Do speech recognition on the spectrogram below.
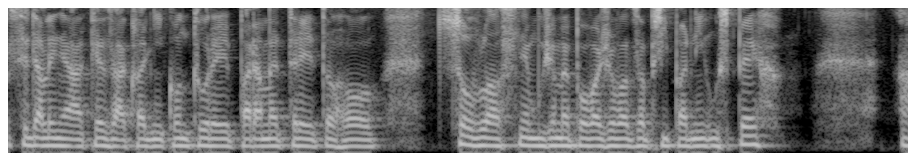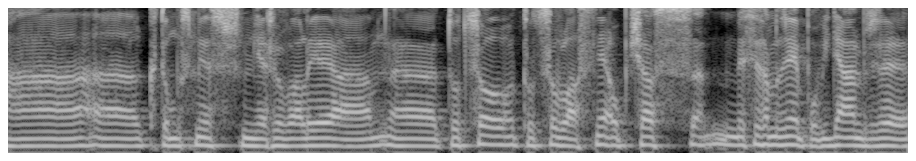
si dali nějaké základní kontury, parametry toho, co vlastně můžeme považovat za případný úspěch a k tomu jsme směřovali a to co, to, co vlastně občas, my si samozřejmě povídám, že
